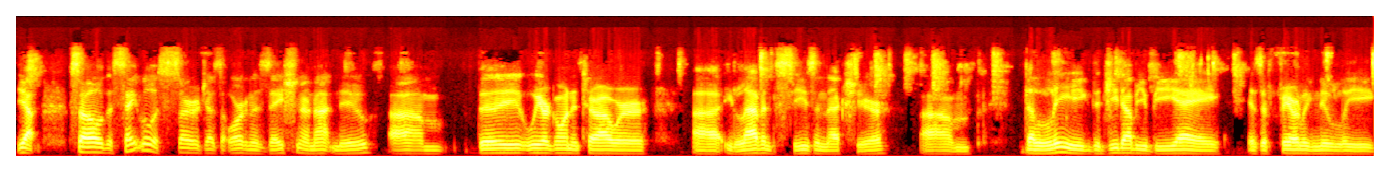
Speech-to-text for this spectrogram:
Yeah. So the St. Louis Surge as an organization are not new. Um, the, we are going into our uh, 11th season next year. Um, the league, the GWBA, is a fairly new league.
